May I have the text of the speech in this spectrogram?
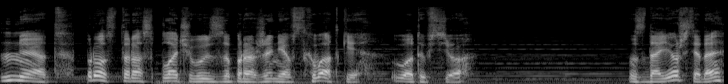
Нет, просто расплачиваюсь за поражение в схватке. Вот и все. Сдаешься, да?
